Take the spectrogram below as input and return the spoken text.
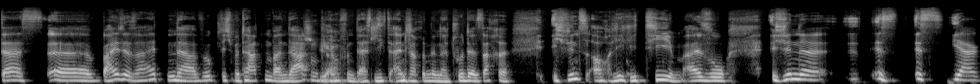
dass äh, beide Seiten da wirklich mit harten Bandagen ja. kämpfen. Das liegt einfach in der Natur der Sache. Ich finde es auch legitim. Also ich finde, es ist ja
